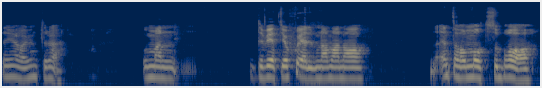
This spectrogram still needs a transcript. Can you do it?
det gör ju inte det. Och man, det vet jag själv när man har inte har mått så bra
